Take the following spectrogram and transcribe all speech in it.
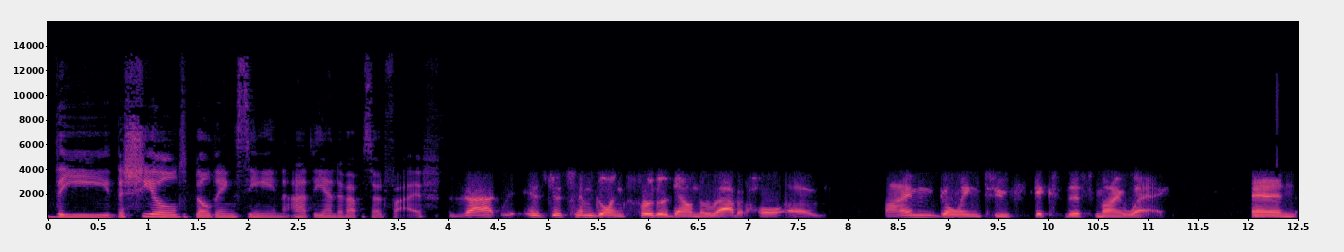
the the shield building scene at the end of episode five? That is just him going further down the rabbit hole of I'm going to fix this my way. And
